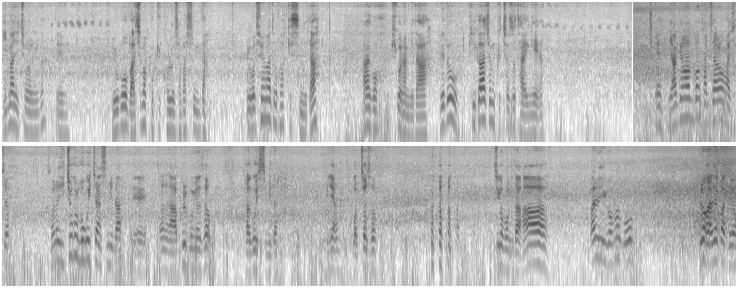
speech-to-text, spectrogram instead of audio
22,000원인가? 예. 요거 마지막 복귀콜로 잡았습니다. 요거 수행하도록 하겠습니다. 아이고 피곤합니다. 그래도 비가 좀 그쳐서 다행이에요. 예, 야경 한번 감사하러 가시죠. 저는 이쪽을 보고 있지 않습니다. 예, 저는 앞을 보면서 가고 있습니다. 그냥 멋져서 찍어봅니다. 아, 빨리 이거 하고 들어가야 될 것 같아요.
